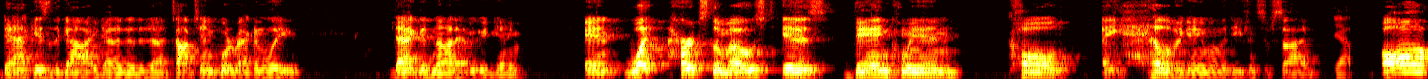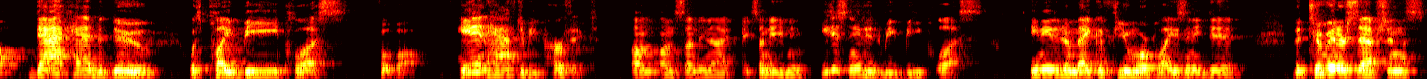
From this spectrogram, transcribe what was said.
Dak is the guy, da, da, da, da, da, top 10 quarterback in the league. Dak did not have a good game. And what hurts the most is Dan Quinn called a hell of a game on the defensive side. Yeah. All Dak had to do was play B plus football. He didn't have to be perfect on, on Sunday night, Sunday evening. He just needed to be B plus He needed to make a few more plays than he did. The two interceptions,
